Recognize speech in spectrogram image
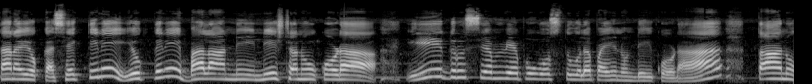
తన యొక్క శక్తిని యుక్తిని బలాన్ని నిష్టను కూడా ఈ దృశ్యం వైపు వస్తువులపై నుండి కూడా తాను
